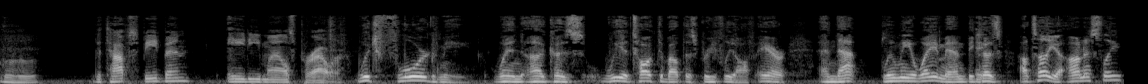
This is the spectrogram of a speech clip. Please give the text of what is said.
Mm-hmm. The top speed, Ben, eighty miles per hour. which floored me when because we had talked about this briefly off air, and that blew me away, man. Because I'll tell you honestly,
